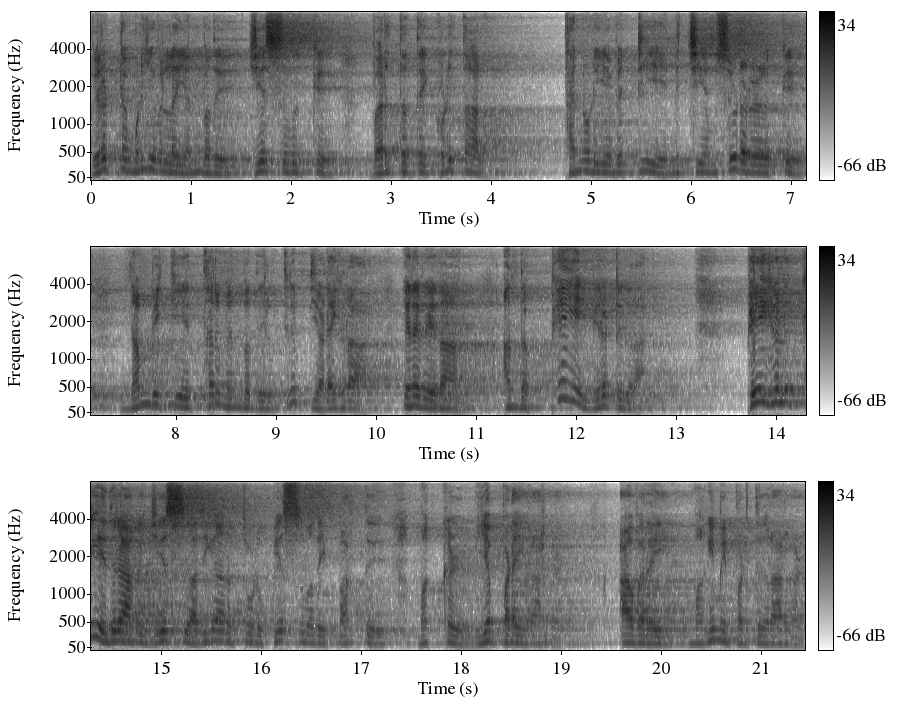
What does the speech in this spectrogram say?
விரட்ட முடியவில்லை என்பது ஜேசுவுக்கு வருத்தத்தை கொடுத்தாலும் தன்னுடைய வெற்றியை நிச்சயம் சீடர்களுக்கு நம்பிக்கையை தரும் என்பதில் திருப்தி அடைகிறார். எனவேதான் அந்த பேயை விரட்டுகிறார். பேய்களுக்கு எதிராக இயேசு அதிகாரத்தோடு பேசுவதை பார்த்து மக்கள் வியப்படைகிறார்கள். அவரை மகிமைப்படுத்துகிறார்கள்.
